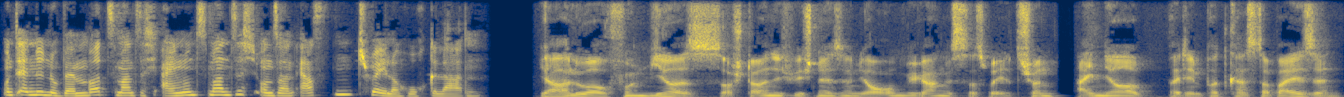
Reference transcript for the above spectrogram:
und Ende November 2021 unseren ersten Trailer hochgeladen. Ja, hallo auch von mir. Es ist erstaunlich, wie schnell so ein Jahr rumgegangen ist, dass wir jetzt schon ein Jahr bei dem Podcast dabei sind.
